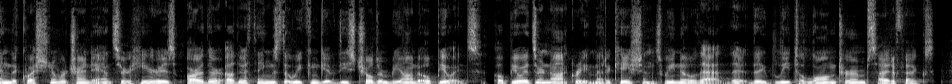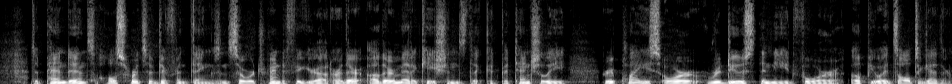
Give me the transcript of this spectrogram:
And the question we're trying to answer here is Are there other things that we can give these children beyond opioids? Opioids are not great medications. We know that. They, they lead to long term side effects, dependence, all sorts of different things. And so we're trying to figure out are there other medications that could potentially replace or reduce the need for opioids altogether?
